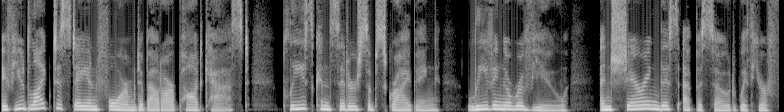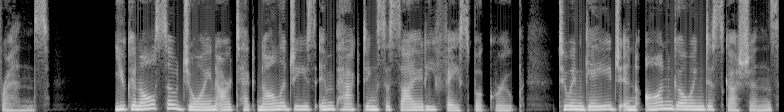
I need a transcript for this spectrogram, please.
If you'd like to stay informed about our podcast, please consider subscribing, leaving a review, and sharing this episode with your friends. You can also join our Technologies Impacting Society Facebook group to engage in ongoing discussions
